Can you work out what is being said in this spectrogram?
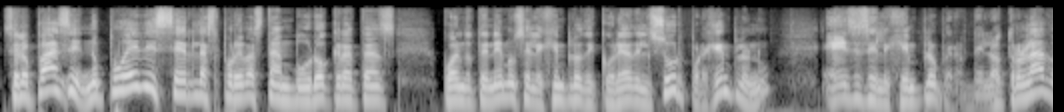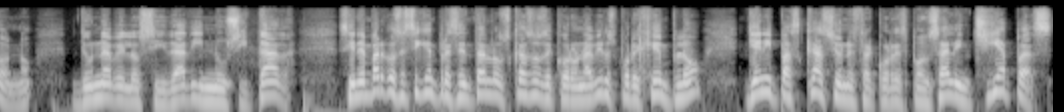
se lo pase. No puede ser las pruebas tan burócratas cuando tenemos el ejemplo de Corea del Sur, por ejemplo, ¿no? Ese es el ejemplo, pero del otro lado, ¿no? De una velocidad inusitada. Sin embargo, se siguen presentando los casos de coronavirus, por ejemplo, Jenny Pascasio, nuestra corresponsal en Chiapas,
